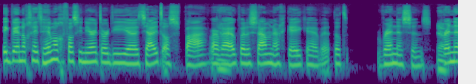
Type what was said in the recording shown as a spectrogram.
ik ben nog steeds helemaal gefascineerd door die eh Zuidas spa, waar Ja. wij ook wel eens samen naar gekeken hebben. Dat Renaissance. Ja. Rena-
